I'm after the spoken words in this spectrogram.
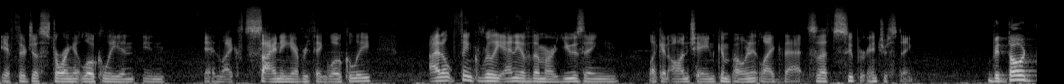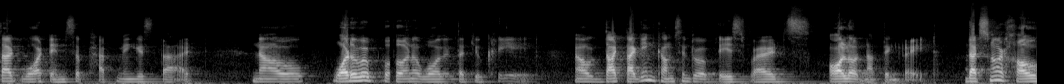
if they're just storing it locally in, in and like signing everything locally. I don't think really any of them are using like an on-chain component like that. So that's super interesting. without that what ends up happening is that now whatever burner wallet that you create now that again comes into a place where it's all or nothing right that's not how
